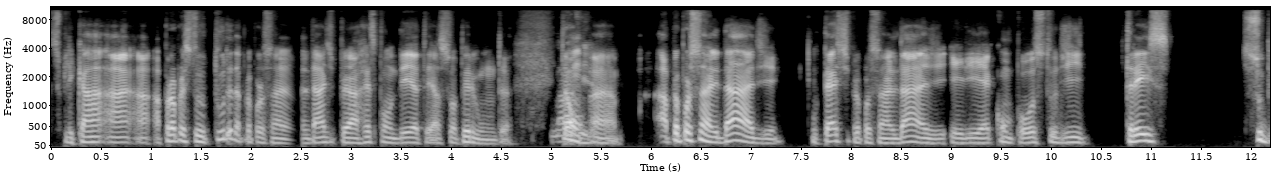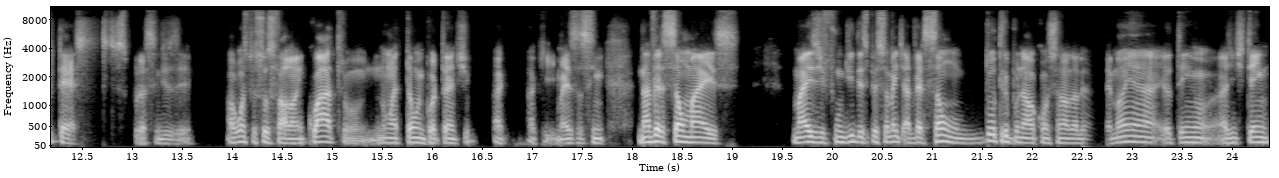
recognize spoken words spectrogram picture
explicar a, a, própria estrutura da proporcionalidade para responder até a sua pergunta. Então, a, a, proporcionalidade, o teste de proporcionalidade, ele é composto de três subtestes, por assim dizer. Algumas pessoas falam em quatro, não é tão importante aqui, mas assim, na versão mais mais difundida, especialmente a versão do Tribunal Constitucional da Alemanha, eu tenho, a gente tem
